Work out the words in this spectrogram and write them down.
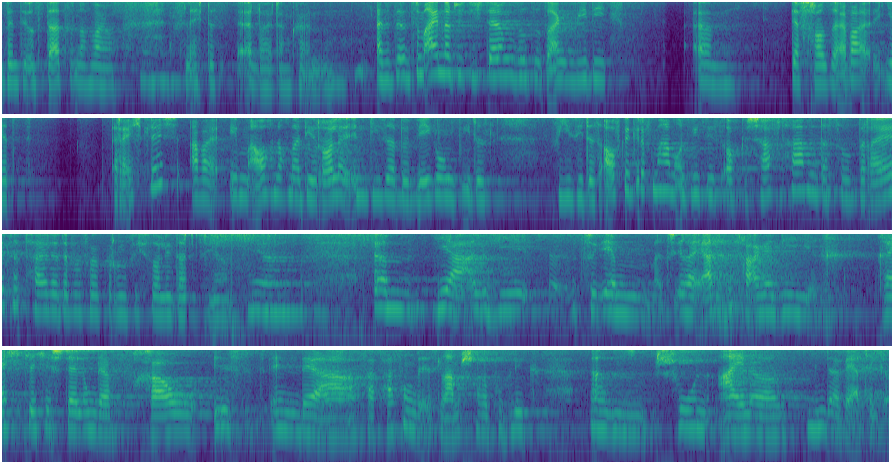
Wenn Sie uns dazu nochmal vielleicht das erläutern können. Also zum einen natürlich die Stellung sozusagen, wie die ähm, der Frau selber jetzt rechtlich, aber eben auch nochmal die Rolle in dieser Bewegung, wie das wie Sie das aufgegriffen haben und wie Sie es auch geschafft haben, dass so breite Teile der Bevölkerung sich solidarisieren. Ja, ähm, ja also die, äh, zu, ihrem, zu Ihrer ersten Frage, die rechtliche Stellung der Frau ist in der Verfassung der Islamischen Republik ähm, schon eine minderwertige.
